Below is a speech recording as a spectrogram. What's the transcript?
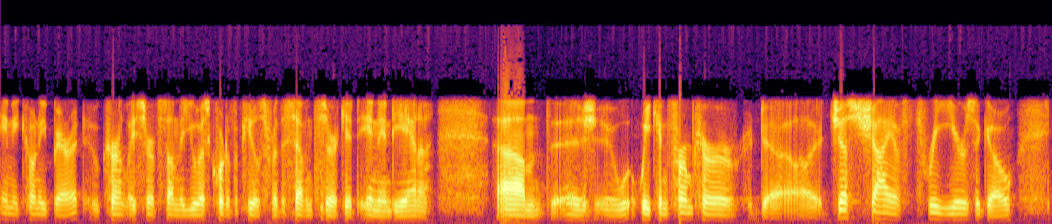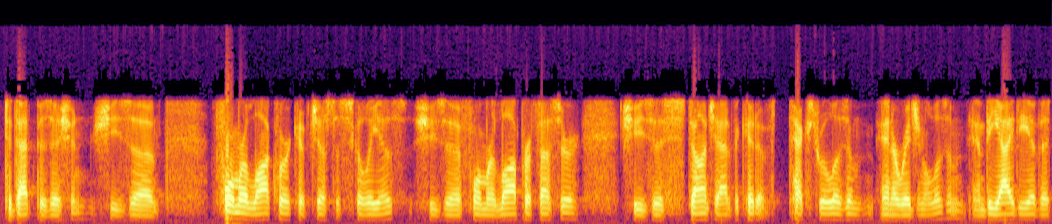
Amy Coney Barrett, who currently serves on the U.S. Court of Appeals for the Seventh Circuit in Indiana. Um, we confirmed her uh, just shy of three years ago to that position. She's a former law clerk of Justice Scalia's. She's a former law professor. She's a staunch advocate of textualism and originalism, and the idea that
